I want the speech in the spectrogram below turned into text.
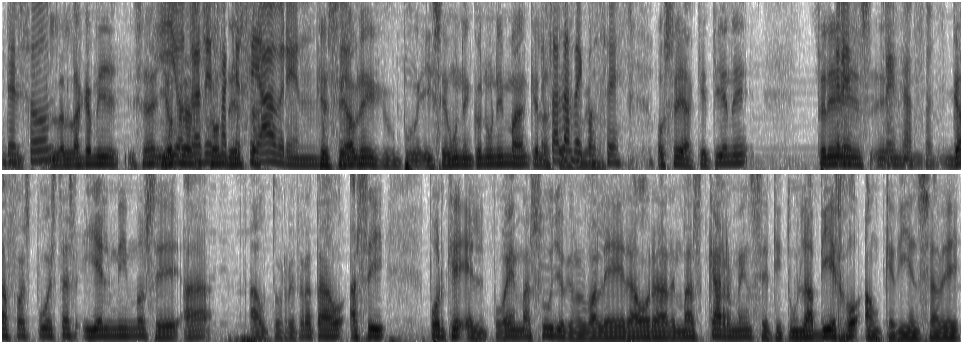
Del sol. La, la camisa Y otras de esas que se abren, Que se sí. abren y, y se unen con un imán que las Esas las tiene de colgadas. coser. O sea, que tiene tres, Tres- tres eh, gafas. gafas puestas y él mismo se ha autorretratado así porque el poema suyo que nos va a leer ahora además Carmen se titula Viejo, aunque bien sabe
